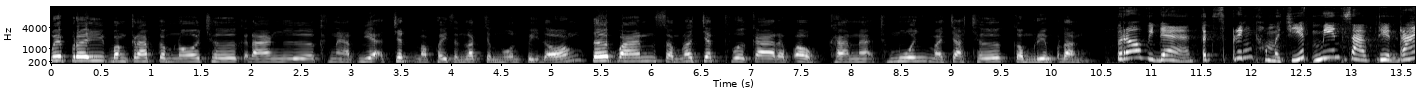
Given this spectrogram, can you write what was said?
មេព្រៃបង្ក្រាបកំណោឈើក្តារងឿຂណាតយៈចិត្ត20សន្លឹកចំនួន2ដងទើបបានសម្រេចចិត្តធ្វើការរឹបអូសខណៈឈ្មួញមកចាស់ឈើគំរាមប្តឹងប្រវីដាទឹកស្ព្រីងធម្មជាតិមានសារធាតុរ៉ែ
